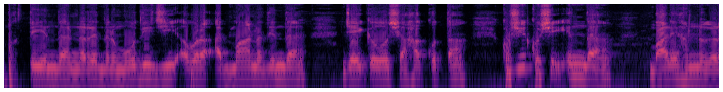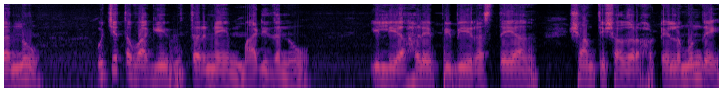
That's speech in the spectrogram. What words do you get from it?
ಭಕ್ತಿಯಿಂದ ನರೇಂದ್ರ ಮೋದಿಜಿ ಅವರ ಅಭಿಮಾನದಿಂದ ಜೈಕೋಶ ಹಾಕುತ್ತಾ ಖುಷಿ ಖುಷಿಯಿಂದ ಬಾಳೆಹಣ್ಣುಗಳನ್ನು ಉಚಿತವಾಗಿ ವಿತರಣೆ ಮಾಡಿದನು. ಇಲ್ಲಿಯ ಹಳೆ ಪಿ ಬಿ ರಸ್ತೆಯ ಶಾಂತಿಸಾಗರ ಹೋಟೆಲ್ ಮುಂದೆ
